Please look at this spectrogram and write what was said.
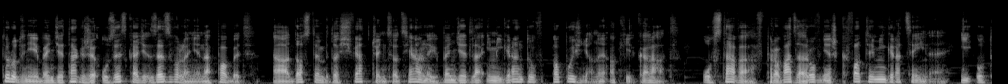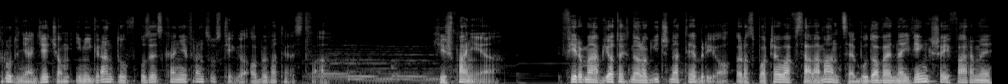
Trudniej będzie także uzyskać zezwolenie na pobyt, a dostęp do świadczeń socjalnych będzie dla imigrantów opóźniony o kilka lat. Ustawa wprowadza również kwoty migracyjne i utrudnia dzieciom imigrantów uzyskanie francuskiego obywatelstwa. Hiszpania. Firma biotechnologiczna Tebrio rozpoczęła w Salamance budowę największej farmy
